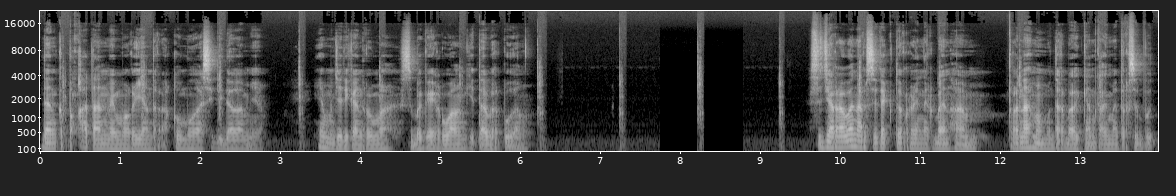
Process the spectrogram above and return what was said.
dan kepekatan memori yang terakumulasi di dalamnya yang menjadikan rumah sebagai ruang kita berpulang. Sejarawan arsitektur Rainer Banham pernah memutarbalikkan kalimat tersebut.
